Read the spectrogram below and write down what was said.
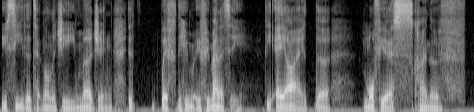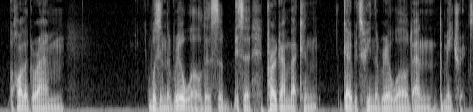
you see the technology merging with the hum- with humanity, the AI, the Morpheus kind of hologram was in the real world. It's a it's a program that can go between the real world and the matrix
